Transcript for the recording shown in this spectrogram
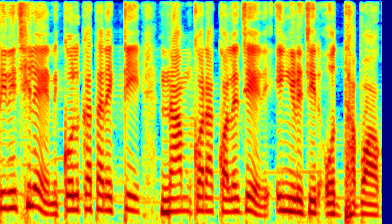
তিনি ছিলেন কলকাতার একটি নামকরা কলেজের ইংরেজির অধ্যাপক।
